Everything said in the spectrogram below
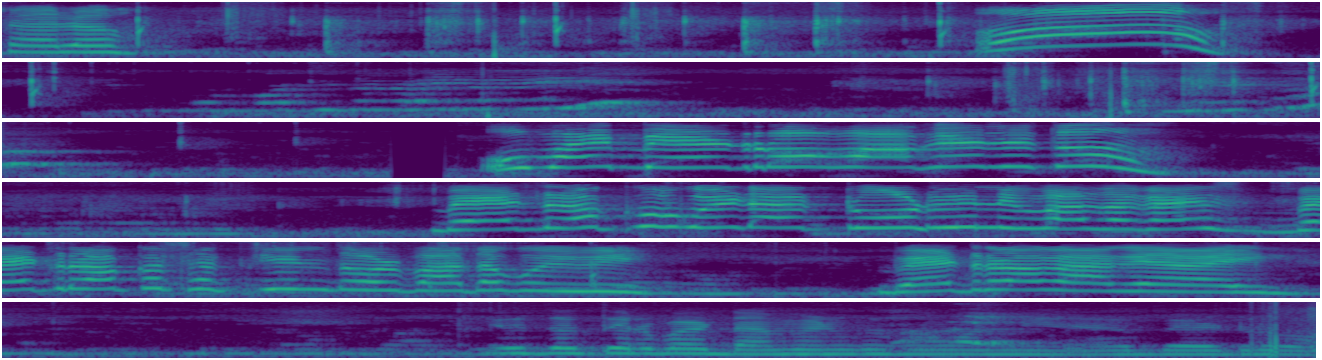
चलो ओ ओ भाई बेड रॉक आ गए थे तो बेड रॉक को कोई डर- तोड़ भी नहीं पाता गाइस रॉक नहीं तोड़ पाता कोई भी। बेड रॉक आ गया भाई। ये तो तेरे पास डायमंड का सामान नहीं है बेड रॉक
